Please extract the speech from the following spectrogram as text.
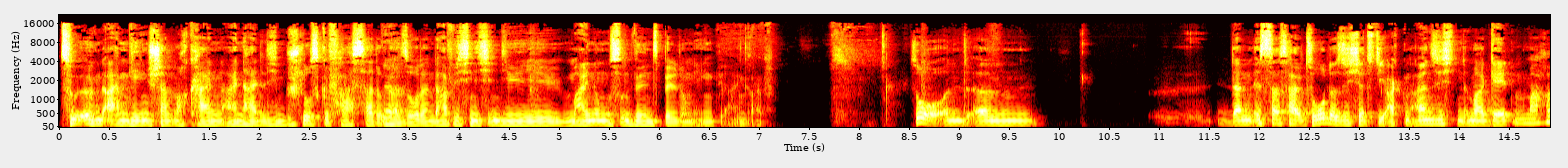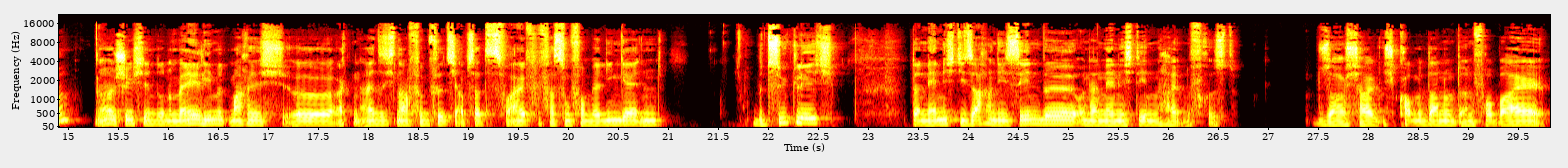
zu irgendeinem Gegenstand noch keinen einheitlichen Beschluss gefasst hat oder Ja. so, dann darf ich nicht in die Meinungs- und Willensbildung irgendwie eingreifen. So, und ähm, dann ist das halt so, dass ich jetzt die Akteneinsichten immer geltend mache. Ja, schicke ich denen so eine Mail, hiermit mache ich äh, Akteneinsicht nach 45 Absatz 2 Verfassung von Berlin geltend. Bezüglich, dann nenne ich die Sachen, die ich sehen will und dann nenne ich denen halt eine Frist. Sage ich halt, ich komme dann und dann vorbei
